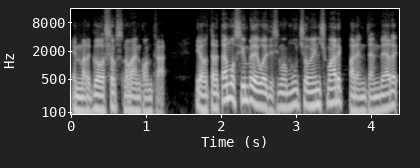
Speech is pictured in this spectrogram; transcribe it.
en Mercado Shops no va a encontrar. Digamos, tratamos siempre de vuelta, hicimos mucho benchmark para entender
